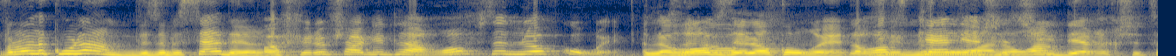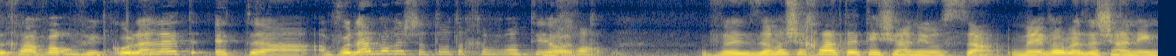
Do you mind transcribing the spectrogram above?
אבל לא לכולם, וזה בסדר. או אפילו אפשר להגיד, לרוב זה לא קורה. לרוב זה לא קורה. לרוב זה כן נורא יש. איזושהי דרך שצריך לעבור, והיא כוללת את העבודה ברשתות החברתיות. נכון. וזה מה שהחלטתי שאני עושה. מעבר לזה שאני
